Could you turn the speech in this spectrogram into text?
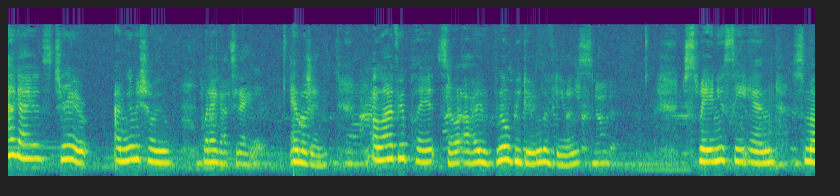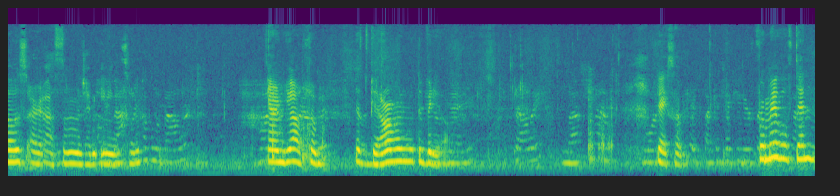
Hi guys, today I'm going to show you what I got today. Animal Jam. A lot of you play it, so I will be doing the videos. Just wait and you see, and smells are awesome, which I'm eating this one. And yeah, so let's get on with the video. Okay, so for my wolf den,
